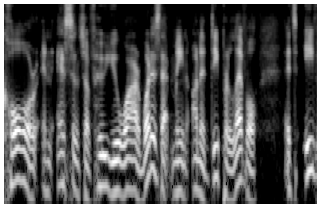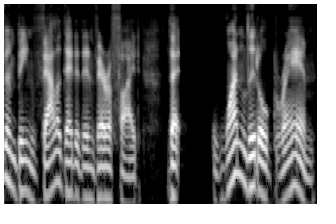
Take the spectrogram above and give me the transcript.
core and essence of who you are. What does that mean on a deeper level? It's even been validated and verified that one little gram,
